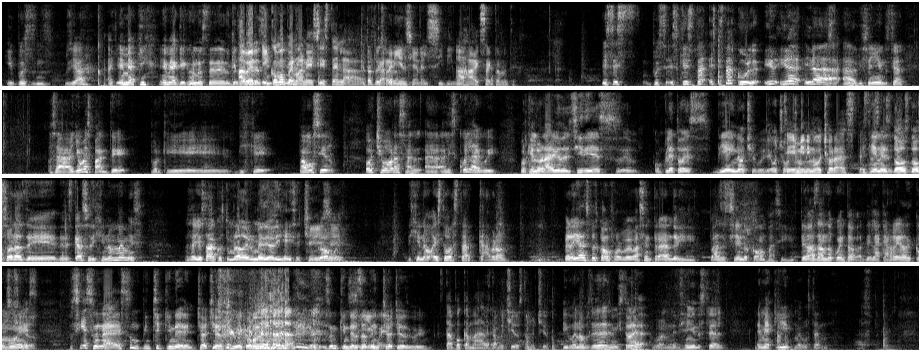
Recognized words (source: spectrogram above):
Y pues pues ya, aquí, heme aquí, heme aquí con ustedes. A ver, ¿y cómo permaneciste en la ¿Qué tal tu carrera? experiencia en el CV, güey? Ajá, exactamente. Es, es, pues es que está, es que está cool. Ir, ir a, ir a, a diseño industrial. O sea, yo me espanté porque dije, vamos a ir ocho horas al- a, a la escuela, güey. Porque el horario del CD es eh, completo, es día y noche, güey. De 8 a Sí, 8. mínimo ocho horas. Te tienes ahí. dos, dos horas de, de descanso. Dije, no mames. O sea, yo estaba acostumbrado a ir mediodía y se chingó, sí. güey. Dije, no, esto va a estar cabrón. Pero ya después conforme vas entrando y vas haciendo compas y te vas dando cuenta de la carrera, de cómo Es pues sí, es una, es un pinche kinder en chochos, güey. como es un kinderzote Sí, en chochos, güey. Está poca madre. Está muy chido, está muy chido. Y bueno, pues esa es mi historia. Bueno, el diseño industrial. M aquí, me gustan los...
